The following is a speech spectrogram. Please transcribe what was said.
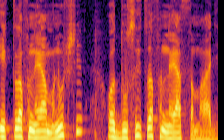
एक तरफ़ नया मनुष्य और दूसरी तरफ़ नया समाज।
